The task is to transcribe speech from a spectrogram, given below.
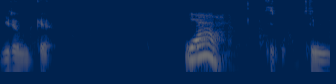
you don't get yeah. to. to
